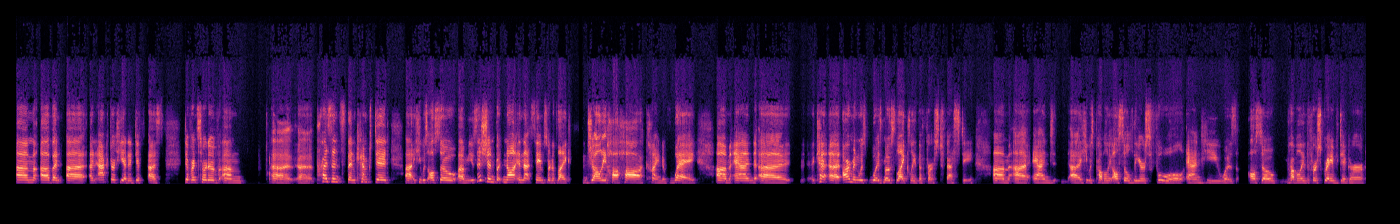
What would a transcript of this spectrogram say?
um, of an, uh, an actor. He had a diff, uh, different sort of um, uh, uh, presence than Kemp did. Uh, he was also a musician, but not in that same sort of like jolly ha ha kind of way. Um, and uh, uh, Armin was was most likely the first Feste, um, uh, and uh, he was probably also Lear's fool, and he was also probably the first grave digger,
